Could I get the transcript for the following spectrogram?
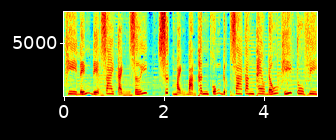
khi đến địa giai cảnh giới, sức mạnh bản thân cũng được gia tăng theo đấu khí tu vi.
